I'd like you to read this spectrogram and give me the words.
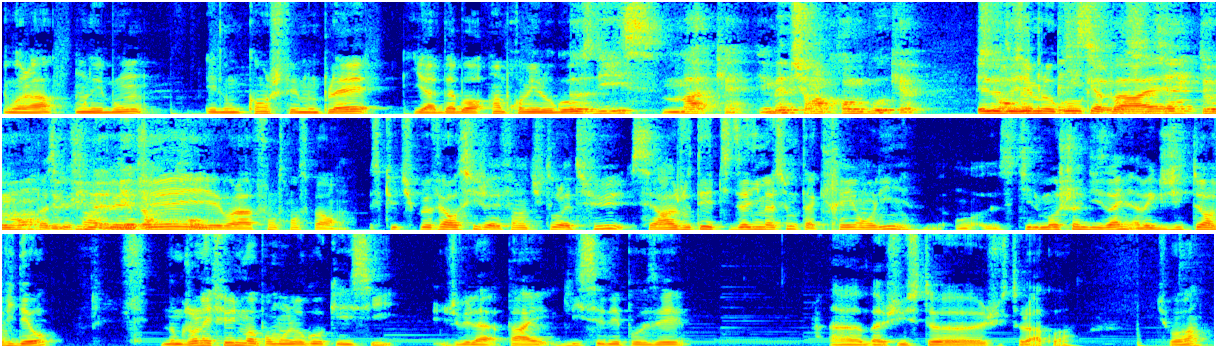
Voilà, on est bon. Et donc quand je fais mon play, il y a d'abord un premier logo Windows 10, Mac et même sur un Chromebook. et le deuxième fait, logo qui apparaît directement parce que c'est un PNG et voilà, fond transparent. Ce que tu peux faire aussi, j'avais fait un tuto là-dessus, c'est rajouter des petites animations que tu as créées en ligne, style motion design avec jitter vidéo. Donc j'en ai fait une moi pour mon logo qui est ici. Je vais la pareil glisser déposer euh, bah, juste euh, juste là quoi. Tu vois?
